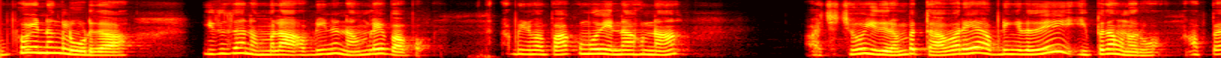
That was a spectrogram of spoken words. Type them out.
இவ்வளோ எண்ணங்கள் ஓடுதா? இதுதான் நம்மளா அப்படின்னு நம்மளே பார்ப்போம். அப்படி நம்ம பார்க்கும்போது என்ன ஆகும்னா அச்சோ இது ரொம்ப தவறே அப்படிங்கிறதே இப்போ தான் உணருவோம். அப்போ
